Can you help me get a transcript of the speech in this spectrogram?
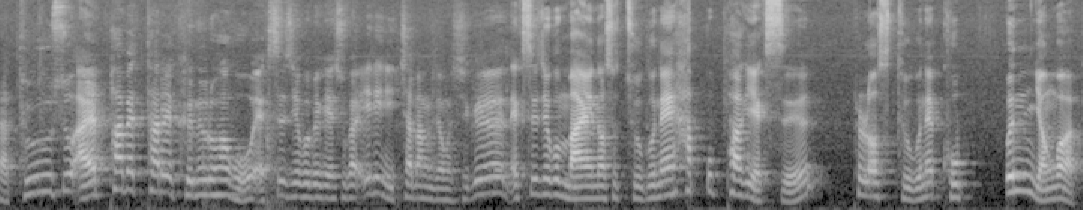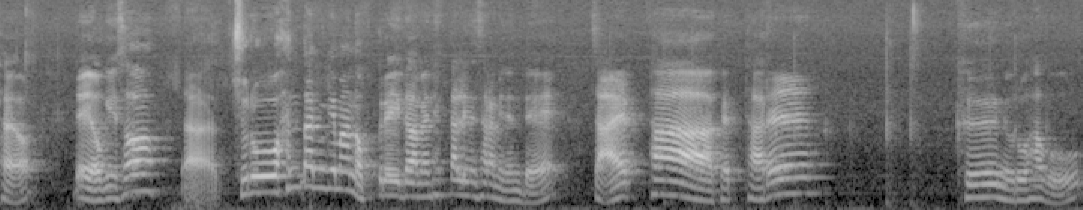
자, 두 수 알파 베타를 근으로 하고 x제곱의 개수가 1인 2차 방정식은 x제곱 마이너스 2분의 합 곱하기 x 플러스 2분의 곱은 0과 같아요. 네, 여기서 자, 주로 한 단계만 업그레이드 하면 헷갈리는 사람이 있는데 자, 알파 베타를 근으로 하고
